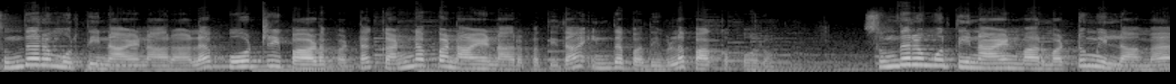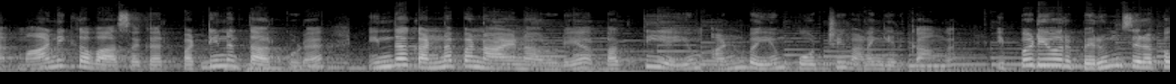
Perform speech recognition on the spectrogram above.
சுந்தரமூர்த்தி நாயனாரால் போற்றி பாடப்பட்ட கண்ணப்ப நாயனாரை பற்றி தான் இந்த பதிவில் பார்க்க போகிறோம் சுந்தரமூர்த்தி நாயன்மார் மட்டும் இல்லாமல் மாணிக்க வாசகர் பட்டினத்தார் கூட இந்த கண்ணப்ப நாயனாருடைய பக்தியையும் அன்பையும் போற்றி வணங்கியிருக்காங்க. இப்படி ஒரு பெரும் சிறப்பு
